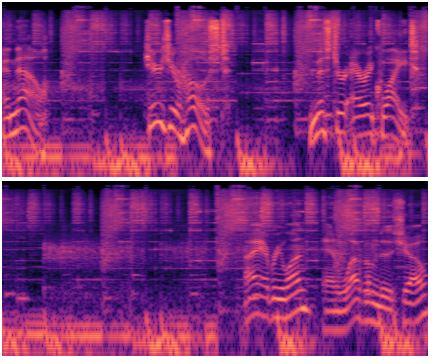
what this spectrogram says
And now, here's your host, Mr. Eric White. Hi, everyone, and welcome to the show.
